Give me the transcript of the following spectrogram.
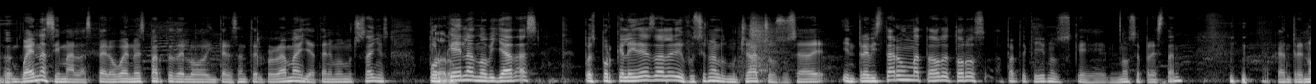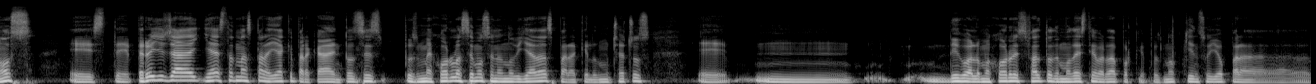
Buenas y malas, pero bueno, es parte de lo interesante del programa y ya tenemos muchos años. ¿Por qué en las novilladas? Pues porque la idea es darle difusión a los muchachos, o sea, entrevistar a un matador de toros, aparte que hay unos que no se prestan, acá entre nos, este, pero ellos ya, ya están más para allá que para acá, entonces pues mejor lo hacemos en las novilladas para que los muchachos eh, mm, digo, a lo mejor es falta de modestia, ¿verdad? Porque pues no quién soy yo para,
